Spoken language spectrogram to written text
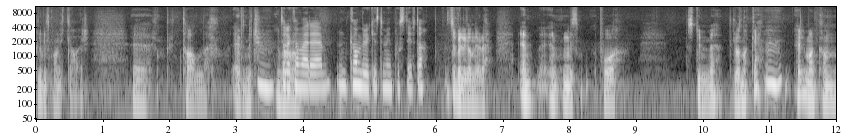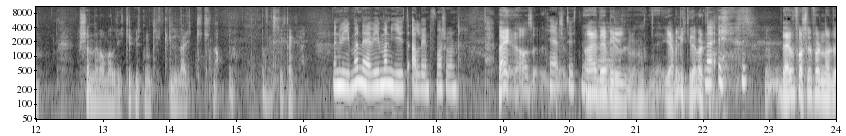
hvis man ikke har eh, taleevner. Mm. Så det kan, være, kan brukes til mye positivt, da. Selvfølgelig kan det gjøre det. Enten liksom få stumme til å snakke, Mm. eller man kan skjønne hva man liker uten å trykke like-knappen på Facebook, tenker jeg. Men vil man det? Vil man gi ut all informasjon? Nei, altså, Helt uten- nei det vil, jeg vil ikke det, i hvert fall. Det er jo en forskjell, for når du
